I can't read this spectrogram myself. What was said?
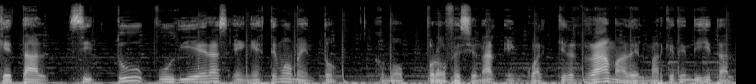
¿qué tal si tú pudieras en este momento, como profesional en cualquier rama del marketing digital,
